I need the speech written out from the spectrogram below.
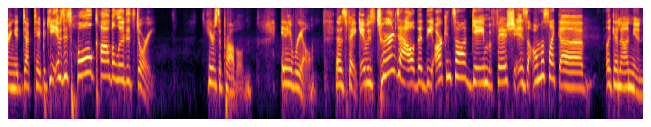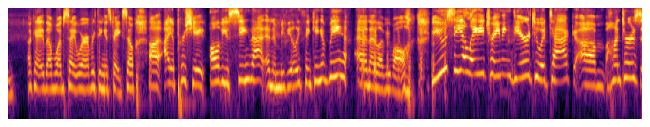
wearing a duct tape bikini. It was this whole convoluted story. Here's the problem. It ain't real. That was fake. It was turns out that the Arkansas game fish is almost like a like an onion. Okay, the website where everything is fake. So uh, I appreciate all of you seeing that and immediately thinking of me, and I love you all. you see a lady training deer to attack um, hunters,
